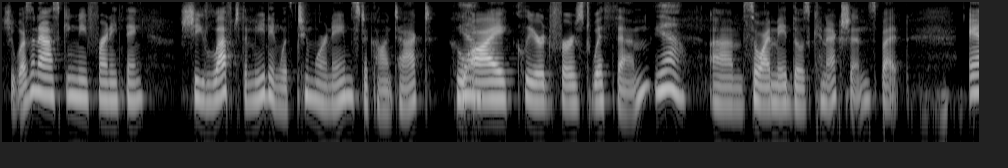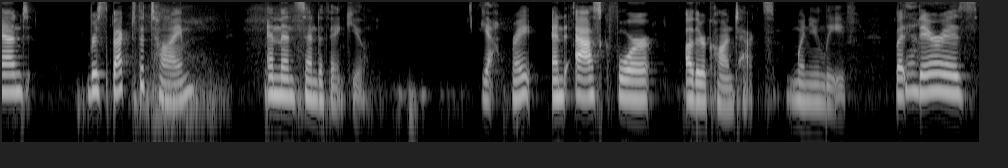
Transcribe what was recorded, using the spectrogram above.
She wasn't asking me for anything. She left the meeting with two more names to contact, who Yeah. I cleared first with them. Yeah. Um, so I made those connections, but and respect the time, and then send a thank you Yeah. right? And ask for other contacts when you leave. But Yeah. there is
